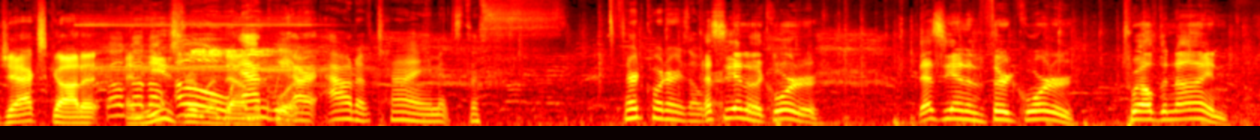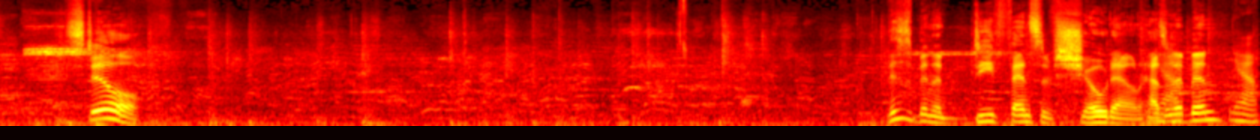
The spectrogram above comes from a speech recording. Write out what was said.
Jack's got it, Go, go, and go. he's dribbling oh, down and the we are out of time. It's the third quarter is over. That's the end of the quarter. That's the end of the third quarter. 12 to 9. Still. This has been a defensive showdown, hasn't Yeah. it been? Yeah.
